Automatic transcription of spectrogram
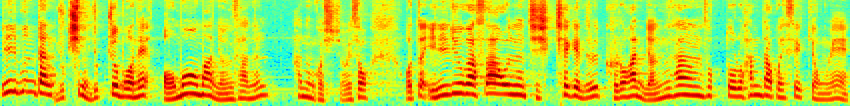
1분당 66조 번의 어마어마한 연산을 하는 것이죠. 그래서 어떤 인류가 쌓아올린 지식 체계들을 그러한 연산 속도로 한다고 했을 경우에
